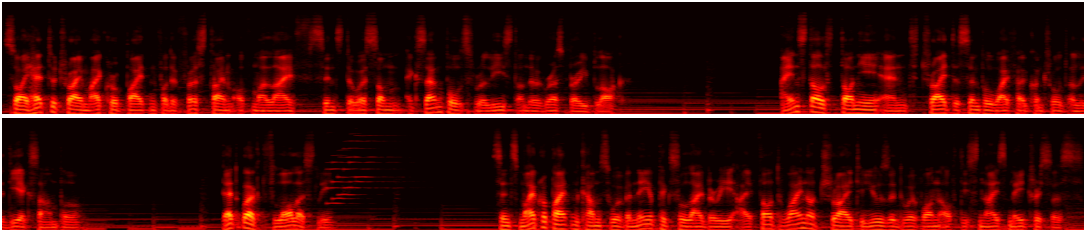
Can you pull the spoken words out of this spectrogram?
So I had to try MicroPython for the first time of my life since there were some examples released on the Raspberry block. I installed Thonny and tried the simple Wi-Fi controlled LED example. That worked flawlessly. Since MicroPython comes with a NeoPixel library, I thought why not try to use it with one of these nice matrices.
